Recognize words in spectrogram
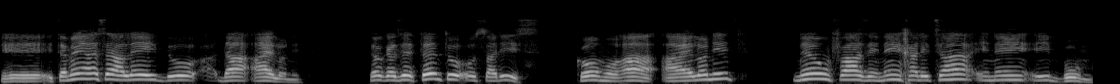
E, e também essa é a lei do, da Ailonit. Então, quer dizer, tanto o Saris como a Ailonit não fazem nem Chalitza e nem Ibum.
